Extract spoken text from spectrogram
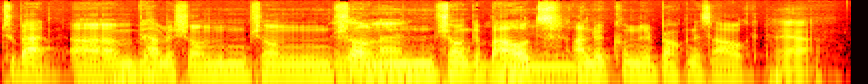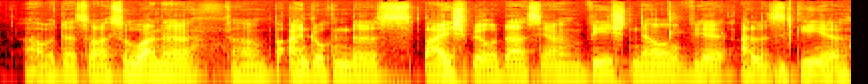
too bad. Ähm, wir haben es schon, schon, schon, schon gebaut. Mhm. Andere Kunden brauchen es auch. Ja. Aber das war so ein beeindruckendes Beispiel, dass ja, wie schnell wir alles gehen.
